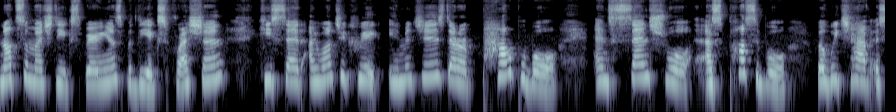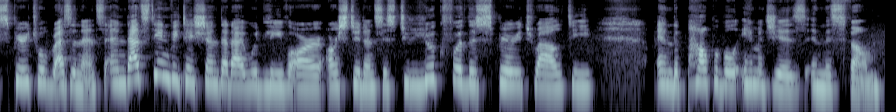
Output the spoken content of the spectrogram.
not so much the experience, but the expression. He said, I want to create images that are palpable and sensual as possible, but which have a spiritual resonance. And that's the invitation that I would leave our, our students is to look for the spirituality and the palpable images in this film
